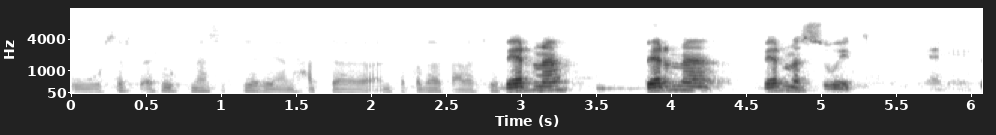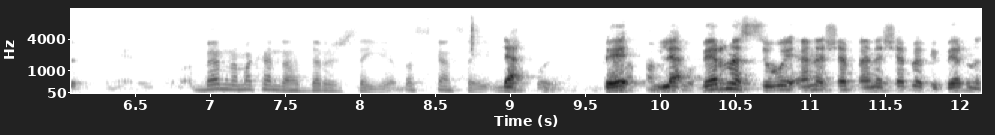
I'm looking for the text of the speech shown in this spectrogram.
وصرت أشوف ناس كثير يعني حتى انتقادات على تويتر. بيرنا بيرنا بيرنا السويد يعني بيرنا ما كان لهالدرجه سيء بس كان سيء. لا بي... لا بيرنا السويد أنا شب أنا شبه في بيرنا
